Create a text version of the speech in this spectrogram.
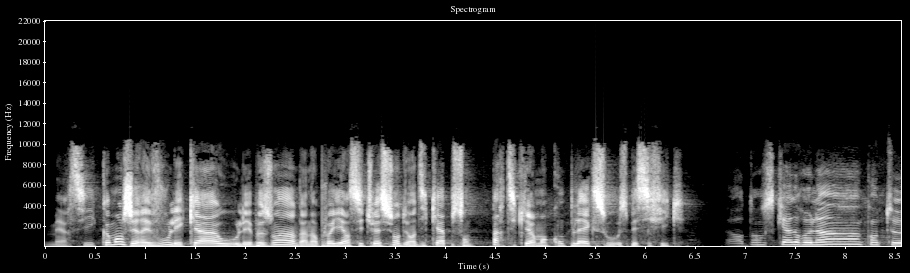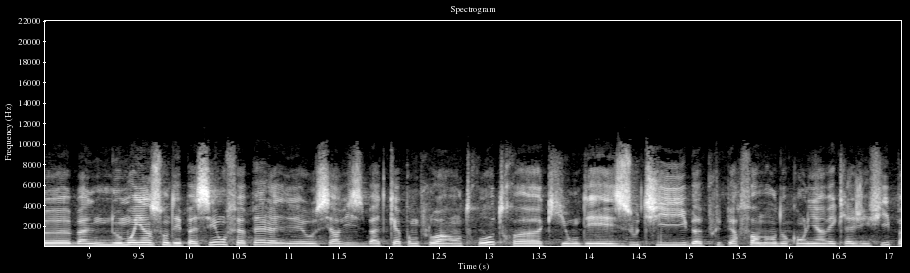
Merci. Comment gérez-vous les cas où les besoins d'un employé en situation de handicap sont particulièrement complexes ou spécifiques? Dans ce cadre-là, quand euh, bah, nos moyens sont dépassés, on fait appel aux services bah, de Cap Emploi, entre autres, euh, qui ont des outils bah, plus performants donc en lien avec la GFIP,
